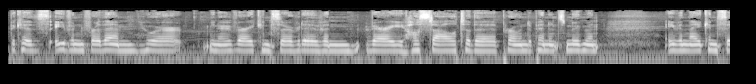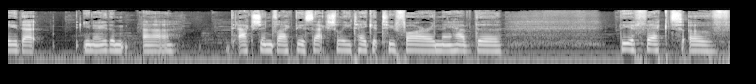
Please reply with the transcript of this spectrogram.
because even for them, who are, you know, very conservative and very hostile to the pro independence movement, even they can see that, you know, the uh, actions like this actually take it too far and they have the the effect of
